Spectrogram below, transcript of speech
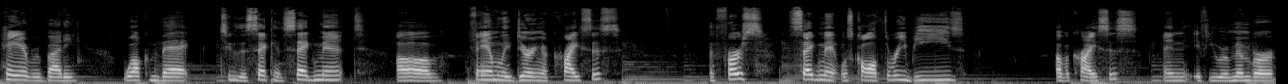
Hey, everybody. Welcome back to the second segment of family during a crisis. The first segment was called Three B's of a Crisis. And if you remember,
